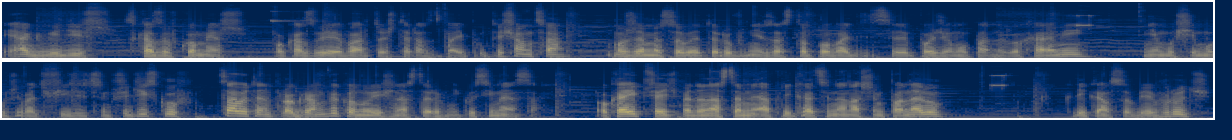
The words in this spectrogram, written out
Jak widzisz, wskazówkomierz pokazuje wartość teraz 2500. Możemy sobie to również zastopować z poziomu panelu HMI. Nie musimy używać fizycznych przycisków. Cały ten program wykonuje się na sterowniku Siemensa. OK, przejdźmy do następnej aplikacji na naszym panelu. Klikam sobie wróć,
